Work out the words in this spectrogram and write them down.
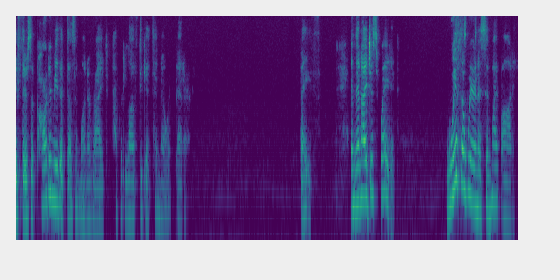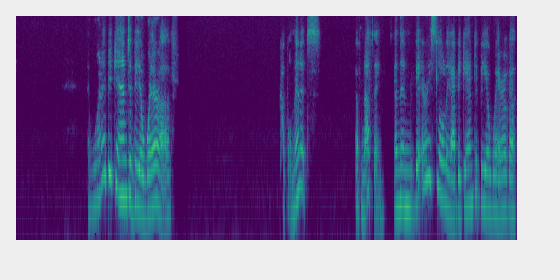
if there's a part of me that doesn't want to write, I would love to get to know it better. Faith. And then I just waited with awareness in my body. And what I began to be aware of, a couple minutes of nothing. And then very slowly I began to be aware of a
